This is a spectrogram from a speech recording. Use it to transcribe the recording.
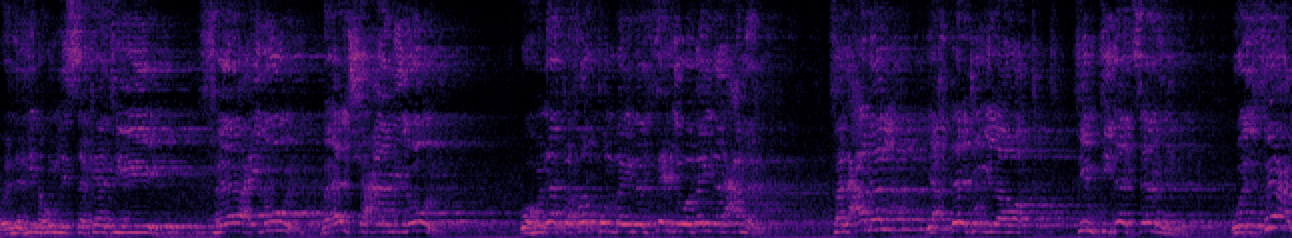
والذين هم للزكاة فاعلون ما قالش عاملون. وهناك فرق بين الفعل وبين العمل. فالعمل يحتاج إلى وقت في امتداد زمني والفعل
